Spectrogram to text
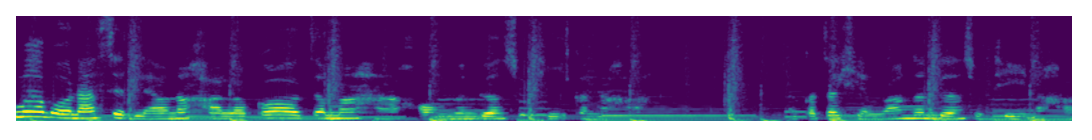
เมื่อโบนัสเสร็จแล้วนะคะ แล้วก็จะมาหาของเงินเดือนสุทธิกันนะคะ แล้วก็จะเขียนว่าเงินเดือนสุทธินะคะ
